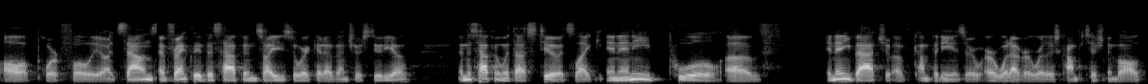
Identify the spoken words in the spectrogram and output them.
all portfolio. It sounds, and frankly, this happens. I used to work at a venture studio, and this happened with us too. It's like in any pool of, in any batch of companies or, or whatever, where there's competition involved,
